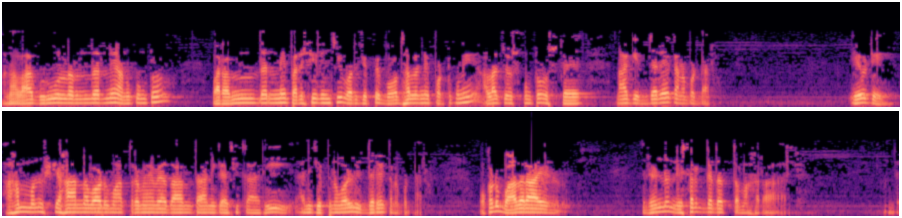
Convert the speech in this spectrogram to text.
అని అలా గురువులందరినీ అనుకుంటూ వారందరినీ పరిశీలించి వారు చెప్పే బోధలని పట్టుకుని అలా చేసుకుంటూ వస్తే నాకు ఇద్దరే కనపడ్డారు. ఏమిటి? అహం మనుష్య అన్నవాడు మాత్రమే వేదాంతానికి అధికారి అని చెప్పిన వాళ్ళు ఇద్దరే కనపడ్డారు. ఒకడు బాదరాయణుడు రెండు నిసర్గదత్త మహారాజ్. అంతే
